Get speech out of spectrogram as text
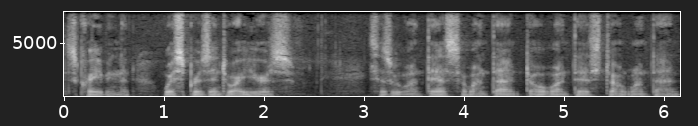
It's craving that whispers into our ears. It says we want this, I want that, don't want this, don't want that.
